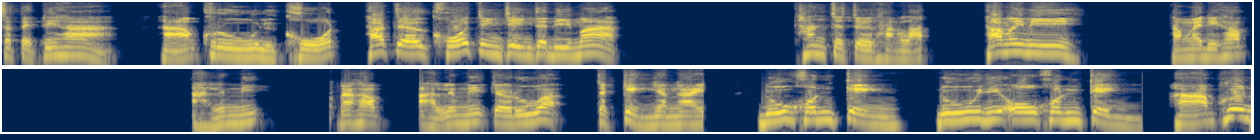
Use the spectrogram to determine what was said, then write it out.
สเต็ปที่ห้าหาครูหรือโค้ดถ้าเจอโค้ดจริง ๆ จะดีมาก ท่านจะเจอทางลัด ถ้าไม่มีทำไงดีครับ อ่านเล่มนี้นะครับ อ่านเล่มนี้จะรู้ว่าจะเก่งยังไง ดูคนเก่ง ดูวิดีโอคนเก่ง หาเพื่อน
